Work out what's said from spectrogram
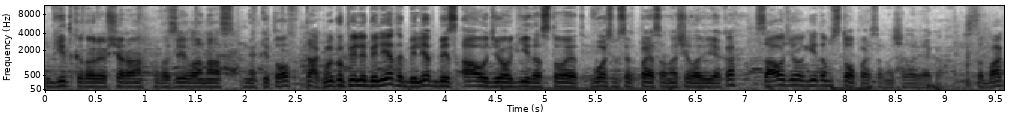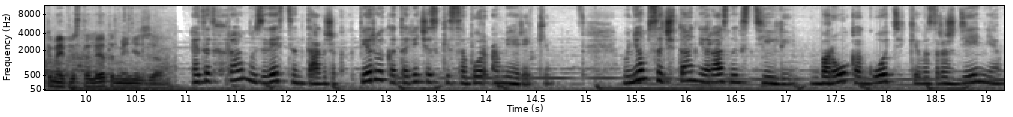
гид, который вчера возила нас на китов. Так, мы купили билеты. Билет без аудиогида стоит 80 песо на человека. С аудиогидом 100 песо на человека. С собаками и пистолетами нельзя. Этот храм известен также как Первый католический собор Америки. В нем сочетание разных стилей – барокко, готики, возрождения.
